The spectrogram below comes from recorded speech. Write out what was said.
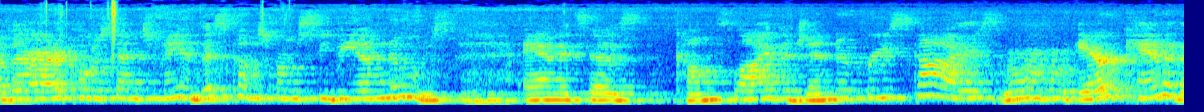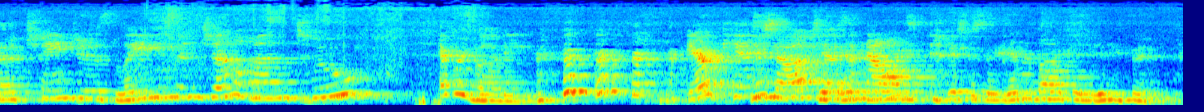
Another article was sent to me, and this comes from CBN News, Mhm. and it says, "Come fly the gender-free skies." Mhm. Air Canada changes ladies and gentlemen to everybody. Air Canada has announced It should say everybody and anything.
